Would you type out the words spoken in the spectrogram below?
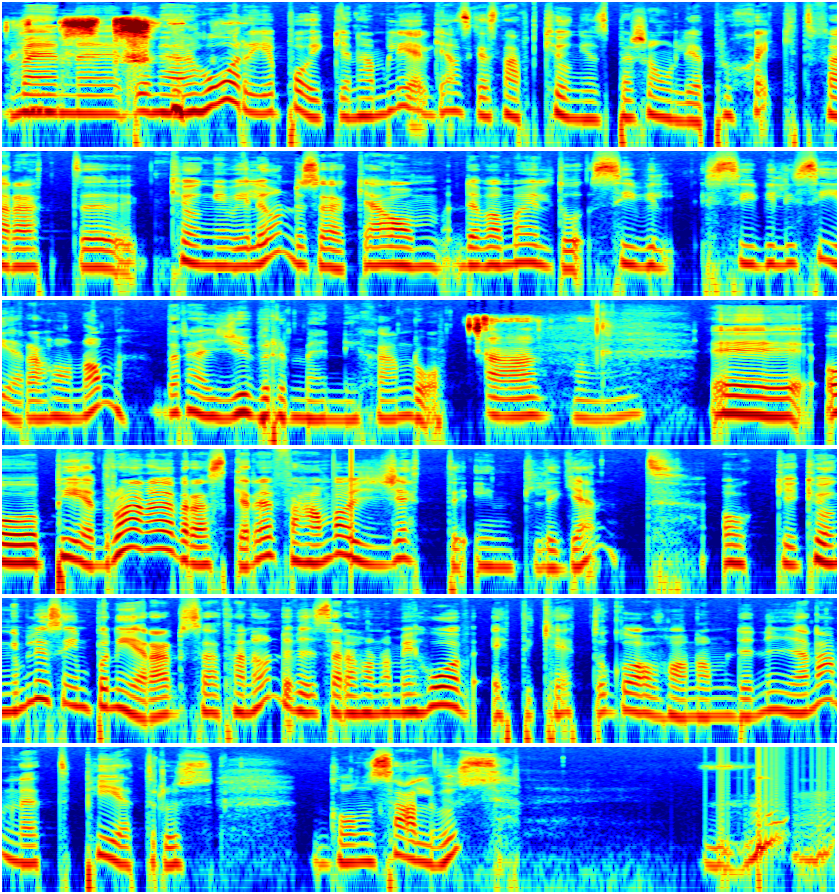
Men eh, den här hårige pojken han blev ganska snabbt kungens personliga projekt för att eh, kungen ville undersöka om det var möjligt att civil civilisera honom, den här djurmänniskan då. Ja, mm. Eh, och Pedro han överraskade för han var jätteintelligent. Och kungen blev så imponerad så att han undervisade honom i hovetikett och gav honom det nya namnet Petrus Gonsalvus. Mhm.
